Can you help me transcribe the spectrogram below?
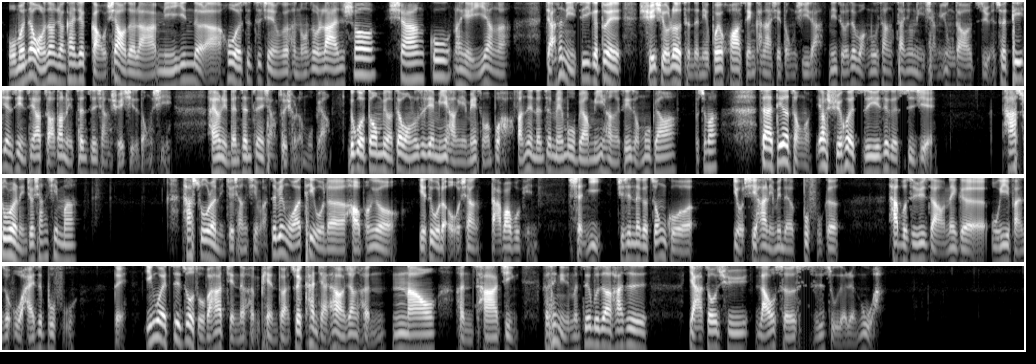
我们在网络上喜欢看一些搞笑的啦、迷音的啦，或者是之前有个很浓什么蓝瘦香菇，那也一样啊。假设你是一个对学习有热忱的，你不会花时间看那些东西的，你只会在网络上善用你想用到的资源。所以第一件事情是要找到你真实想学习的东西，还有你人生真正想追求的目标。如果都没有，在网络世界迷航也没什么不好，反正人生没目标，迷航也是一种目标啊，不是吗？再第二种，要学会质疑这个世界，他说了你就相信吗？他说了你就相信吗？这边我要替我的好朋友，也是我的偶像打抱不平，沈毅，就是那个中国。有嘻哈里面的不服哥，他不是去找那个吴亦凡说，我还是不服，对，因为制作组把他剪得很片段，所以看起来他好像很孬、很差劲。可是你们知不知道他是亚洲区饶舌始祖的人物啊？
